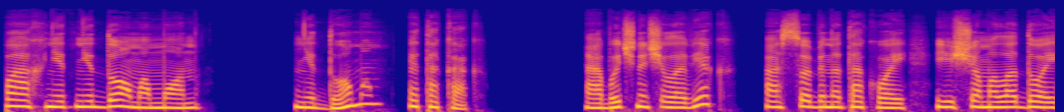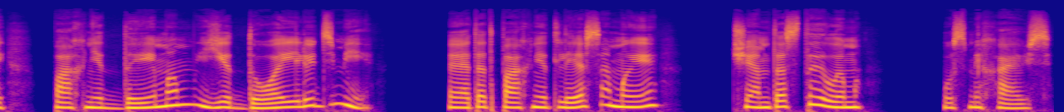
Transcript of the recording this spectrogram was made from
Пахнет не домом Мон. Не домом? Это как? Обычный человек Особенно такой, еще молодой, пахнет дымом, едой и людьми. Этот пахнет лесом и... чем-то стылым. Усмехаюсь.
